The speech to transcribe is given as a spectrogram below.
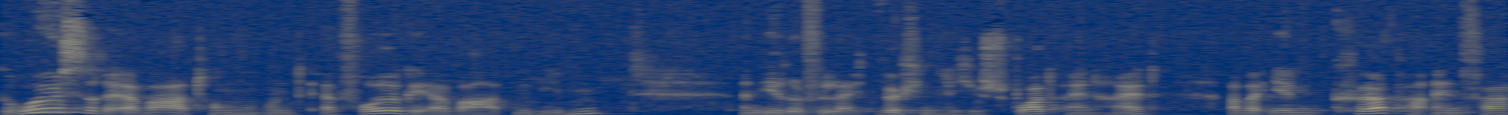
größere Erwartungen und Erfolge erwarten eben an ihre vielleicht wöchentliche Sporteinheit aber ihren Körper einfach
